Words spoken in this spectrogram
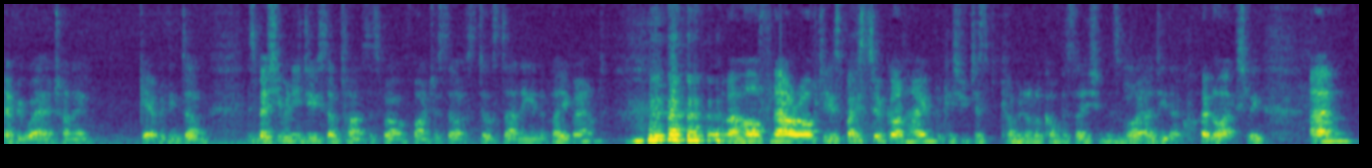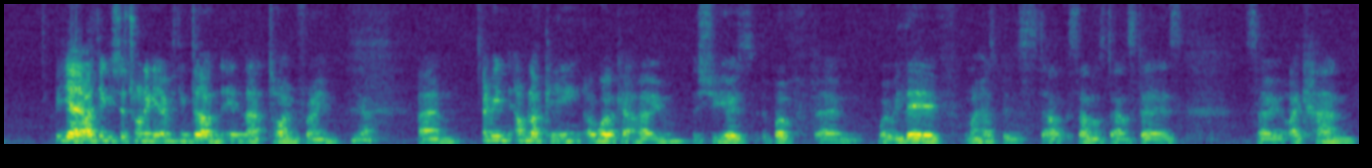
everywhere trying to get everything done. Especially when you do sometimes as well find yourself still standing in the playground about half an hour after you're supposed to have gone home because you just come in on a conversation that's quite I do that quite a lot actually. Um, but yeah, I think it's just trying to get everything done in that time frame. yeah. Um, I mean, I'm lucky. I work at home. The studio's above um, where we live. My husband's salon's downstairs, so I can,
